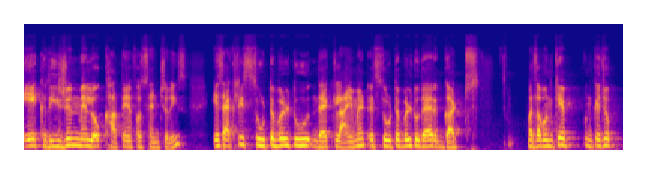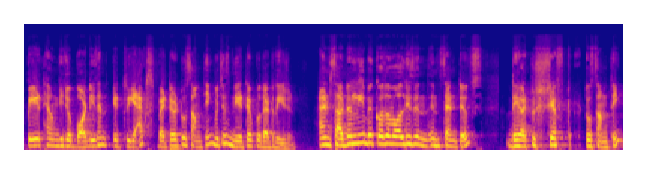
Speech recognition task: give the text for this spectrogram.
एक रीजन में लोग खाते हैं for centuries is actually suitable to their climate is suitable to their guts मतलब उनके उनके जो पेट है उनकी जो बॉडीज हैं it reacts better to something which is native to that region and suddenly because of all these incentives they had to shift to something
